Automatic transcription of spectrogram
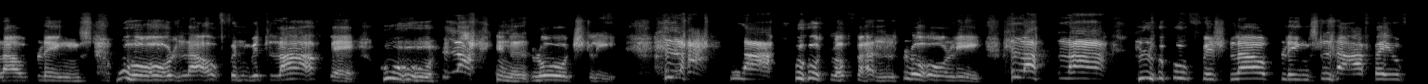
lauflings, wo laufen mit Larve, hu lachen lotschli, la, la, fluffan loli, la, la, lufisch lauflings, Larve auf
